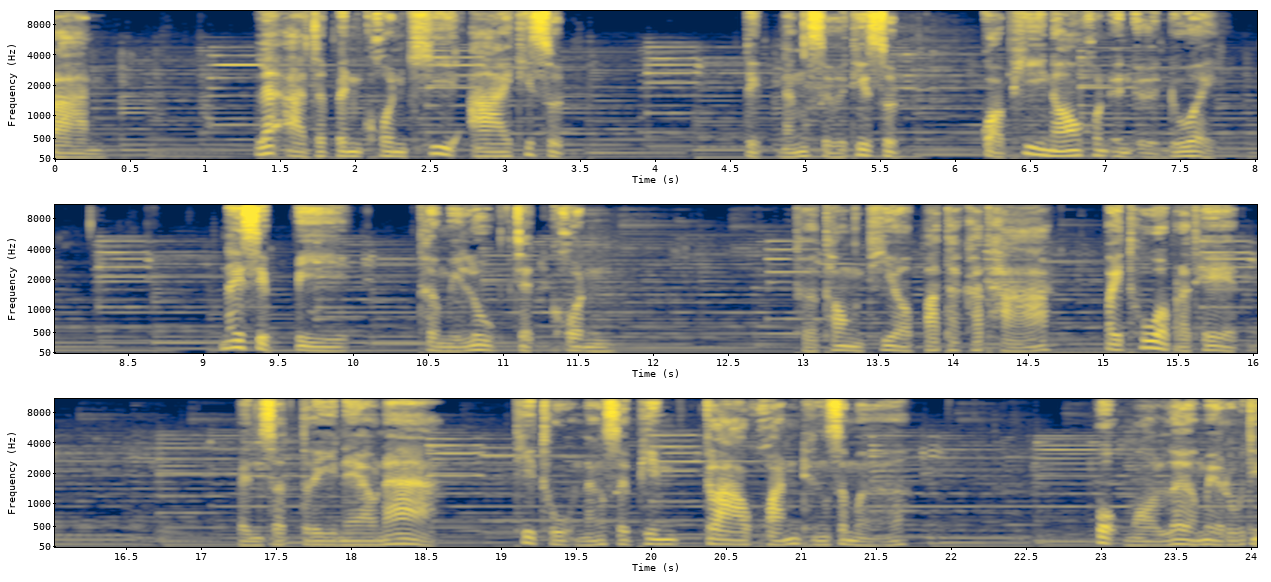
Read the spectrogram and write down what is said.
ราณ และอาจจะเป็นคนขี้อายที่สุด ติดหนังสือที่สุดกว่าพี่น้องคนอื่นๆด้วย ในสิบปี ธอมีลูกเจ็ดคน เธอท่องเที่ยวปัทคถาไปทั่วประเทศ เป็นสตรีแนวหน้าที่ถูกหนังสือพิมพ์กล่าวขวัญถึงเสมอ พวกมอลเลอร์ไม่รู้จ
